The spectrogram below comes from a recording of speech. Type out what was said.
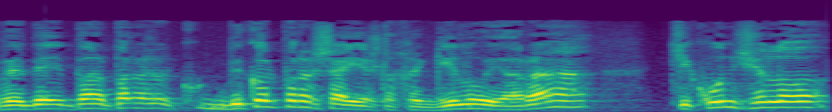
ובכל פרשה יש לך גילוי הרע, תיקון שלו,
